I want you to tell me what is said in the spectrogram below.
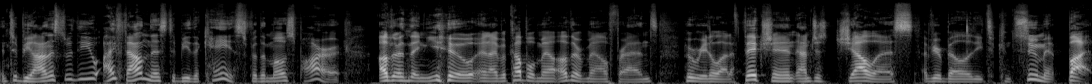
And to be honest with you, I found this to be the case for the most part. Other than you, and I have a couple of male, other male friends who read a lot of fiction. I'm just jealous of your ability to consume it. But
